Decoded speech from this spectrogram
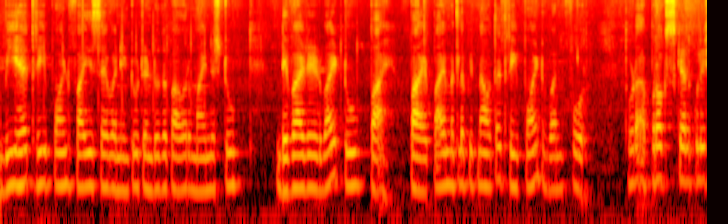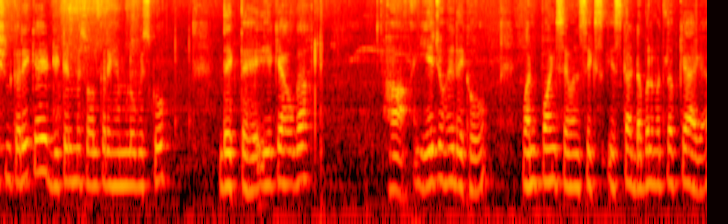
B है three point five seven into ten to the power minus two divided by two pi pi pi मतलब कितना होता है? थ्री पॉइंट वन फोर थोड़ा अप्रॉक्स कैलकुलेशन करें क्या? ये डिटेल में सॉल्व करेंगे हम लोग इसको। देखते हैं, ये क्या होगा? हाँ ये जो है देखो 1.76 इसका डबल मतलब क्या आएगा?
